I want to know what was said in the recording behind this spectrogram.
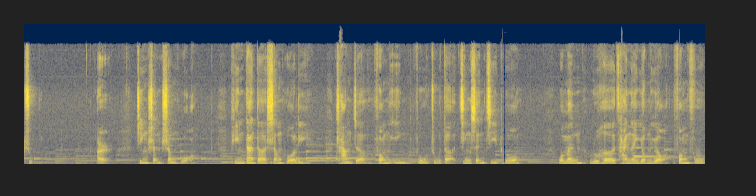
足。二、精神生活。平淡的生活里，藏着丰盈富足的精神寄托。我们如何才能拥有丰富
